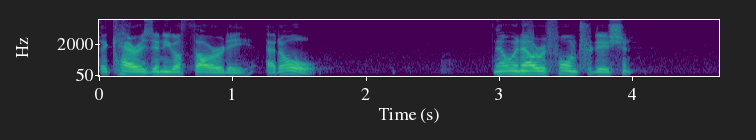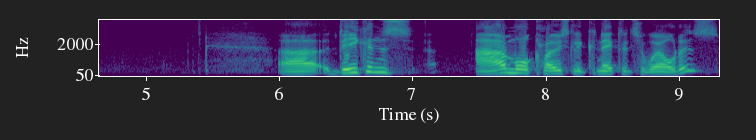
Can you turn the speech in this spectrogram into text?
that carries any authority at all. Now, in our Reformed tradition, uh, deacons are more closely connected to elders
